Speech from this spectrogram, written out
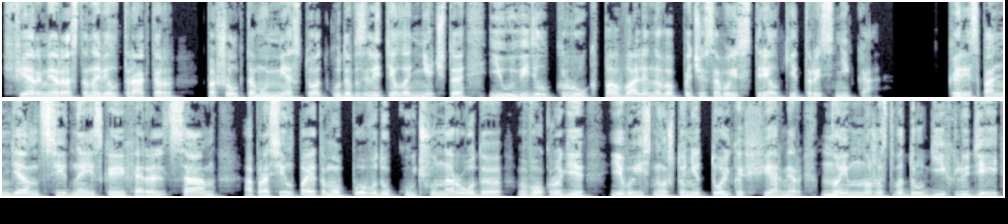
Фермер остановил трактор, пошел к тому месту, откуда взлетело нечто, и увидел круг поваленного по часовой стрелке тростника. Корреспондент Сиднейской Herald Sun опросил по этому поводу кучу народа в округе и выяснил, что не только фермер, но и множество других людей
